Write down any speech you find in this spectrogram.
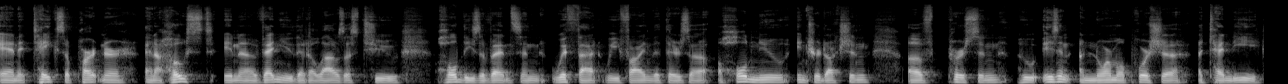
and it takes a partner and a host in a venue that allows us to hold these events. And with that, we find that there's a, a whole new introduction of person who isn't a normal Porsche attendee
